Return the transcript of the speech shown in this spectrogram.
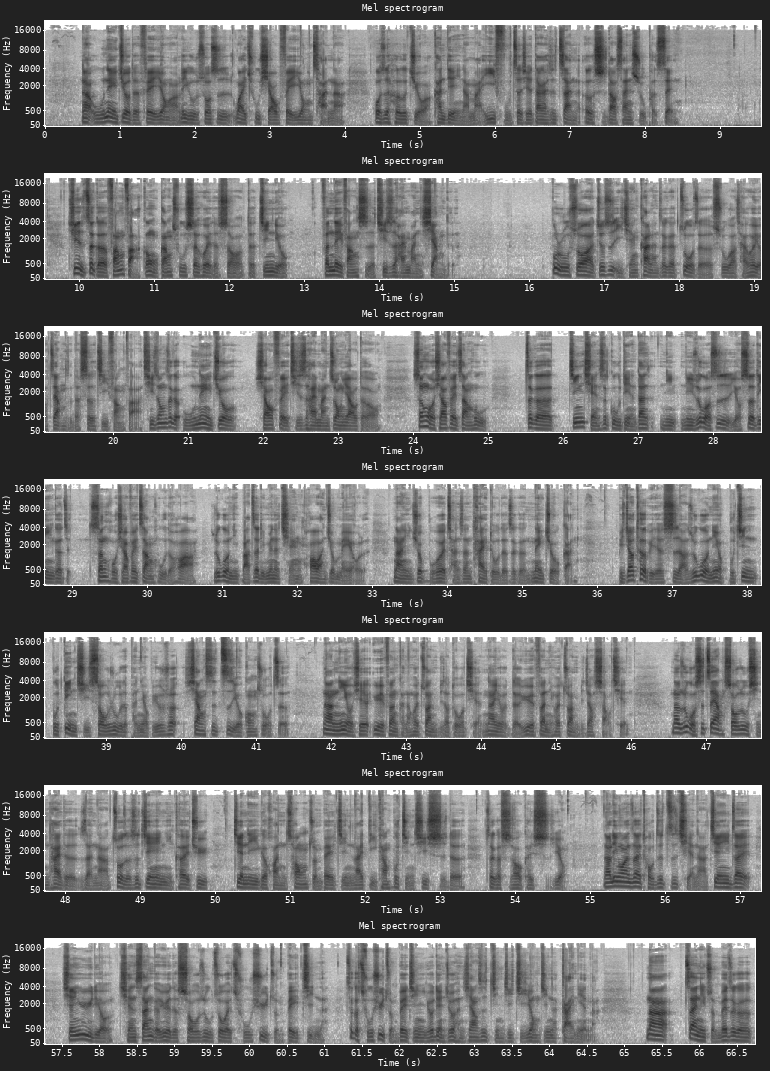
那无内疚的费用啊，例如说是外出消费用餐啊，或是喝酒啊、看电影啊、买衣服这些，大概是占了二十到三十五 percent。其实这个方法跟我刚出社会的时候的金流分类方式其实还蛮像的。不如说啊，就是以前看了这个作者的书啊，才会有这样子的设计方法。其中这个无内疚消费其实还蛮重要的哦。生活消费账户这个金钱是固定的，但你你如果是有设定一个生活消费账户的话，如果你把这里面的钱花完就没有了，那你就不会产生太多的这个内疚感。比较特别的是啊，如果你有不定不定期收入的朋友，比如说像是自由工作者。那你有些月份可能会赚比较多钱，那有的月份你会赚比较少钱。那如果是这样收入形态的人啊，作者是建议你可以去建立一个缓冲准备金，来抵抗不景气时的这个时候可以使用。那另外在投资之前啊，建议在先预留前三个月的收入作为储蓄准备金呢。这个储蓄准备金有点就很像是紧急急用金的概念了。那在你准备这个。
